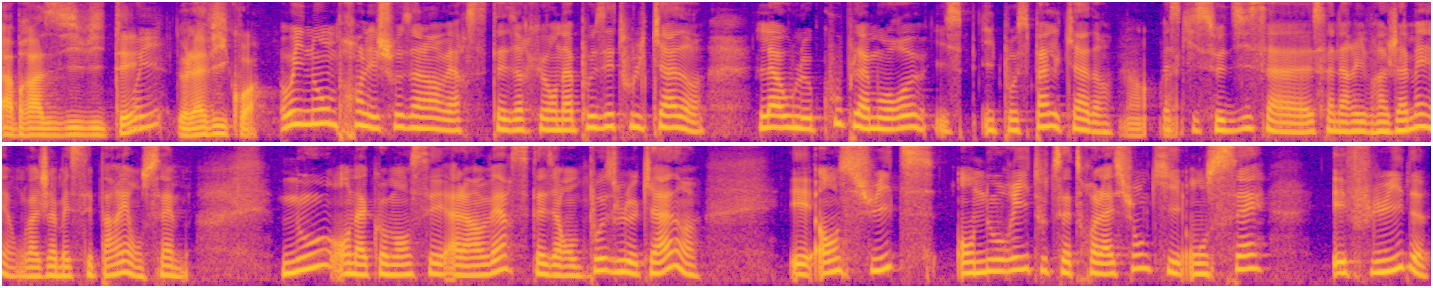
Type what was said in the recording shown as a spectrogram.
abrasivité Oui. de la vie quoi. Oui, nous, on prend les choses à l'inverse. C'est-à-dire qu'on a posé tout le cadre là où le couple amoureux, il, il pose pas le cadre. Non, Parce qu'il se dit, ça, ça n'arrivera jamais, on va jamais se séparer, on s'aime. Nous, on a commencé à l'inverse, c'est-à-dire on pose le cadre et ensuite on nourrit toute cette relation qui, on sait, est fluide,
